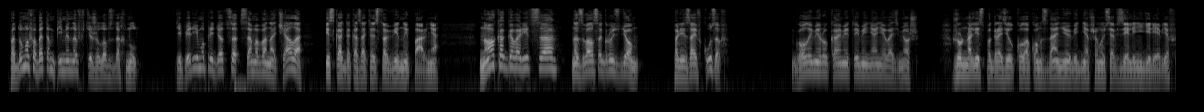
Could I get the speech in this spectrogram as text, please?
Подумав об этом, Пименов тяжело вздохнул. Теперь ему придется с самого начала искать доказательства вины парня. Но, как говорится, назвался груздем. Полезай в кузов. Голыми руками ты меня не возьмешь. Журналист погрозил кулаком зданию, видневшемуся в зелени деревьев.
